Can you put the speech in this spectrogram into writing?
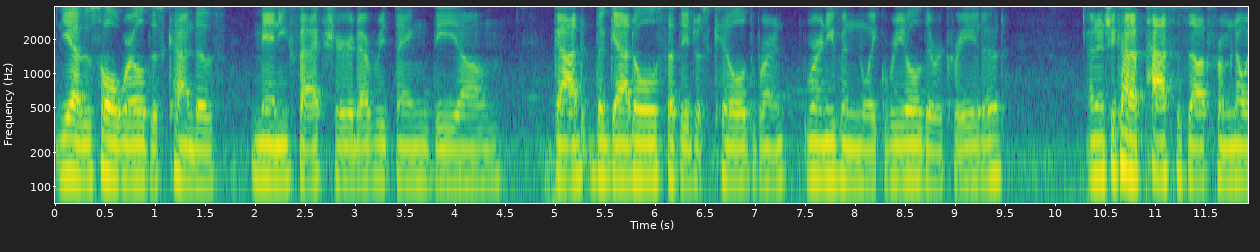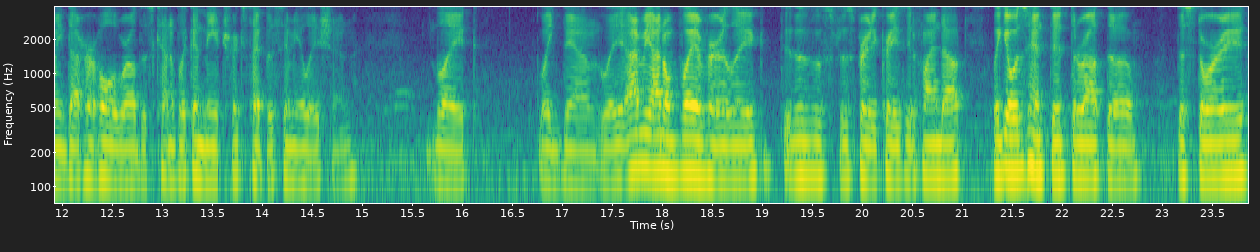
yeah, this whole world is kind of manufactured. Everything, the um, god the Gadolls that they just killed weren't weren't even like real they were created and then she kind of passes out from knowing that her whole world is kind of like a matrix type of simulation like like damn like i mean i don't blame her like this is just pretty crazy to find out like it was hinted throughout the the story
